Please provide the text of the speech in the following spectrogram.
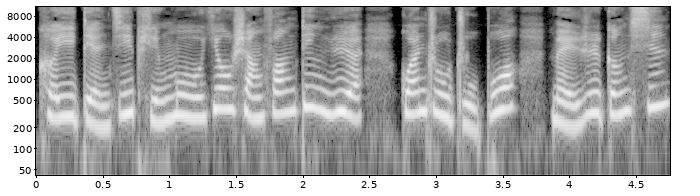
可以点击屏幕右上方订阅、关注主播，每日更新。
